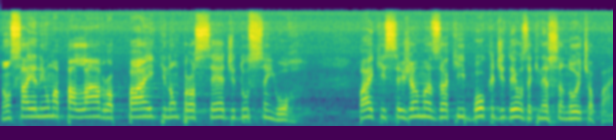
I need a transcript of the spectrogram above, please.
não saia nenhuma palavra, ó Pai, que não procede do Senhor. Pai, que sejamos aqui boca de Deus aqui nessa noite, ó Pai.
